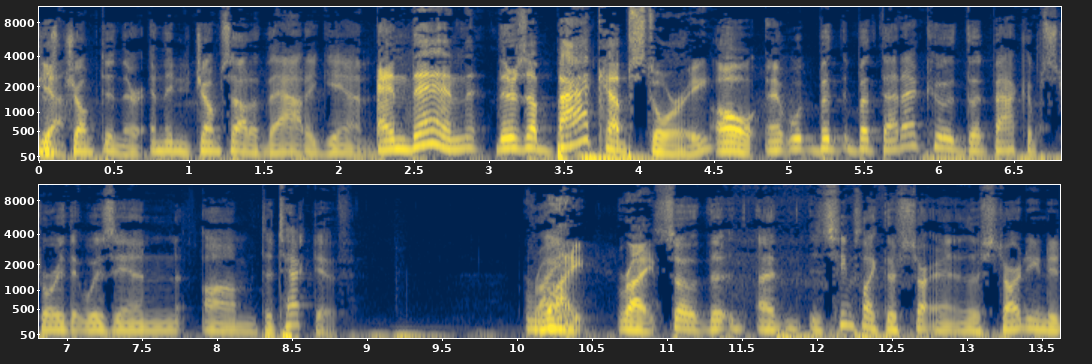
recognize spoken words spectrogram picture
Just Yeah. jumped in there, and then he jumps out of that again. and then there's a backup story. Oh, and, but but that echoed the backup story that was in um, Detective. right, right. right. So the, uh, it seems like they're starting they're starting to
